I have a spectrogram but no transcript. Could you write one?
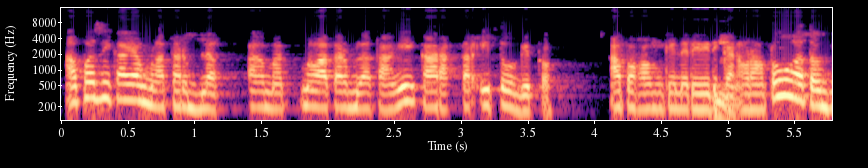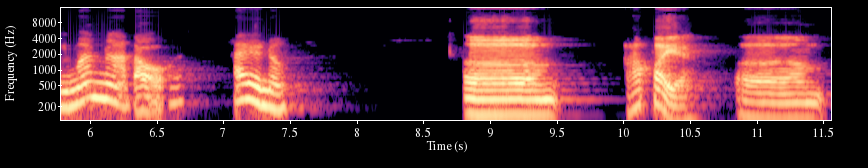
Apa sih kak yang melatar belak uh, melatar belakangi karakter itu gitu? Apakah mungkin dari didikan hmm. orang tua atau gimana atau I don't know. Um, apa ya? Um,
